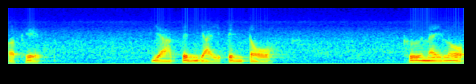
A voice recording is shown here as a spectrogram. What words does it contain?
ประเภท อยากเป็นใหญ่เป็นโต คือในโลก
